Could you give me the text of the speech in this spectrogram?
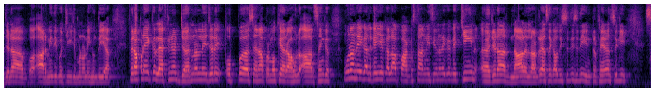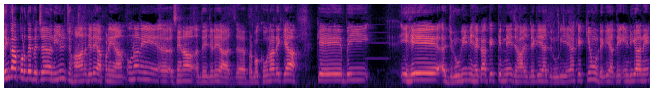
ਜਿਹੜਾ ਆਰਮੀ ਦੀ ਕੋਈ ਚੀਜ਼ ਬਣਾਉਣੀ ਹੁੰਦੀ ਆ। ਫਿਰ ਆਪਣੇ ਇੱਕ ਲੈਫਟੀਨੈਂਟ ਜਨਰਲ ਨੇ ਜਿਹੜੇ ਉਪ ਸੈਨਾ ਪ੍ਰਮੁੱਖ ਆ, ਰਾਹੁਲ ਆਰ ਸਿੰਘ, ਉਹਨਾਂ ਨੇ ਇਹ ਗੱਲ ਕਹੀ ਹੈ ਇਕੱਲਾ ਪਾਕਿਸਤਾਨ ਨਹੀਂ ਸੀ, ਉਹਨਾਂ ਨੇ ਕਿਹਾ ਕਿ ਚੀਨ ਜਿਹੜਾ ਨਾਲ ਲੜ ਰਿਹਾ ਸੀਗਾ, ਉਹਦੀ ਸਿੱਧੀ ਸਿੱਧੀ ਇੰਟਰਫੇਰੈਂਸ ਸੀਗੀ। ਸਿੰਗਾਪੁਰ ਦੇ ਵਿੱਚ ਅਨੀਲ ਚੌਹਾਨ ਜਿਹੜੇ ਆਪਣੇ ਆ, ਉਹਨਾਂ ਨੇ ਸੈਨਾ ਦੇ ਜਿਹੜੇ ਆ ਪ੍ਰਮੁੱਖ, ਉਹਨਾਂ ਨੇ ਕਿਹਾ ਕਿ ਵੀ ਇਹ ਜ਼ਰੂਰੀ ਨਹੀਂ ਹੈਗਾ ਕਿ ਕਿੰਨੇ ਜਹਾਜ਼ ਡਿੱਗੇ ਆ ਜ਼ਰੂਰੀ ਇਹ ਆ ਕਿ ਕਿਉਂ ਡਿੱਗੇ ਆ ਤੇ ਇੰਡੀਆ ਨੇ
